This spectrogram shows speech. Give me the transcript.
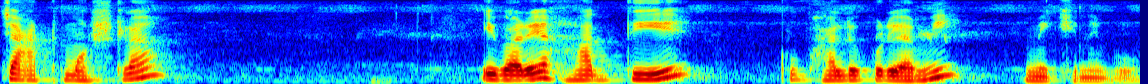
চাট মশলা। এবারে হাত দিয়ে খুব ভালো করে আমি মেখে নেব।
